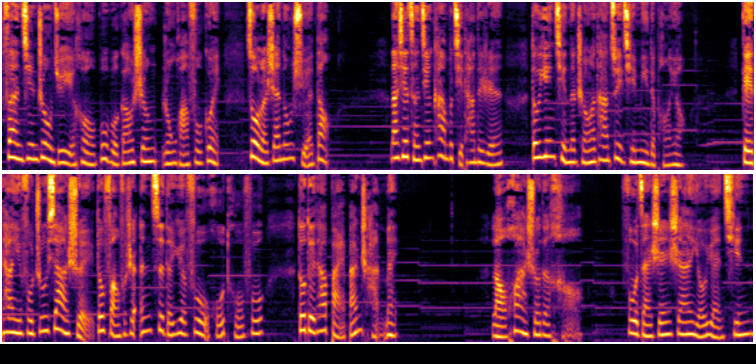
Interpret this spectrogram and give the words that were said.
范进中举以后，步步高升，荣华富贵，做了山东学道。那些曾经看不起他的人。都殷勤的成了他最亲密的朋友，给他一副猪下水都仿佛是恩赐的岳父胡屠夫，都对他百般谄媚。老话说得好，富在深山有远亲，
